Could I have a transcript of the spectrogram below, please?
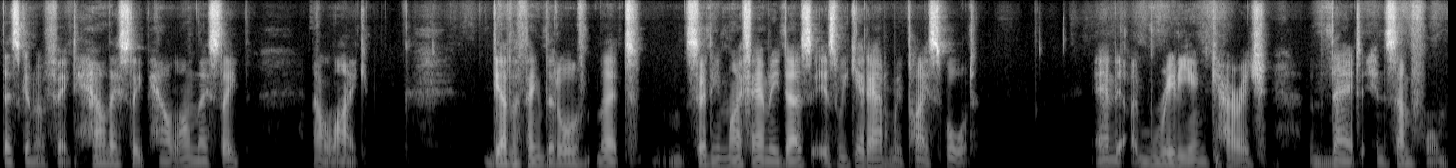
that's going to affect how they sleep, how long they sleep, and alike. The other thing that all of that certainly my family does is we get out and we play sport. And I really encourage that in some form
